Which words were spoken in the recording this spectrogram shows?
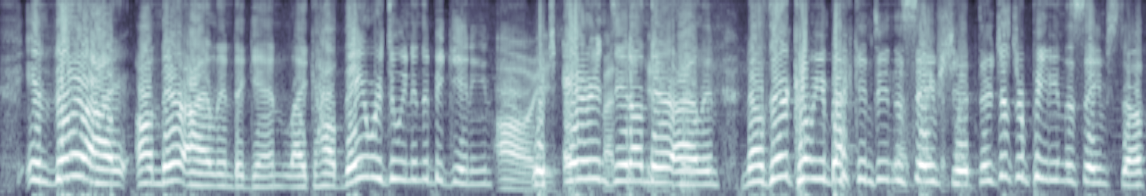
in their on their island again, like how they were doing in the beginning, Oh, which Aaron did on their thing. island. Now they're coming back and doing the same shit. They're just repeating the same stuff.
